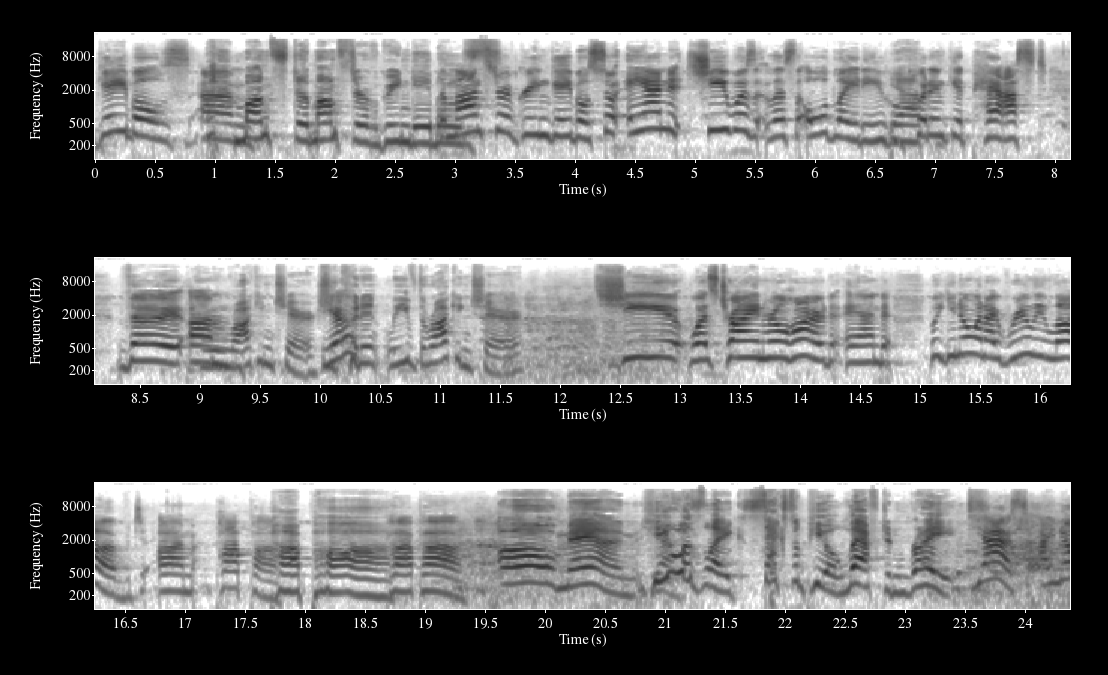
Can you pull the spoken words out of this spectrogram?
Gables. Um, Monster, monster of Green Gables. The monster of Green Gables. So Anne, she was this old lady who Yeah. couldn't get past the um, rocking chair. She yeah. couldn't leave the rocking chair. She was trying real hard and but you know what I really loved? Um, Papa. Papa. Papa. Oh man, he Yeah. was like sex appeal left and right. Yes, I know.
